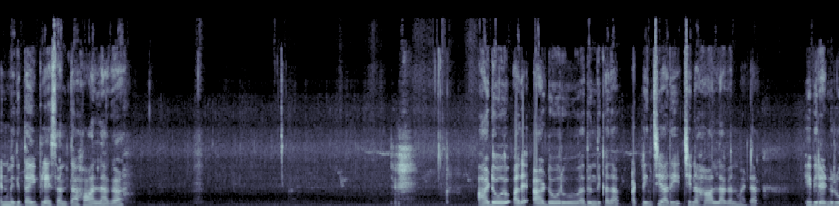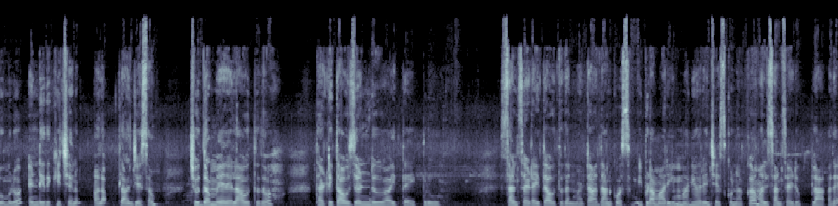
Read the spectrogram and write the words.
అండ్ మిగతా ఈ ప్లేస్ అంతా హాల్ లాగా. ఆ డోర్ అదే ఆ డోరు అది ఉంది కదా అట్నుంచి అది చిన్న హాల్ లాగా అనమాట ఇవి రెండు రూములు అండ్ ఇది కిచెన్ అలా ప్లాన్ చేసాం. చూద్దాం నేను ఎలా అవుతుందో. థర్టీ థౌజండ్ అయితే ఇప్పుడు సన్ సైడ్ అయితే అవుతుంది అనమాట దానికోసం ఇప్పుడు ఆ మరీ మనీ అరేంజ్ చేసుకున్నాక మళ్ళీ సన్ సైడ్ ప్లా అదే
